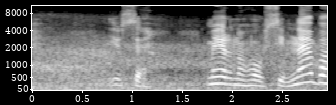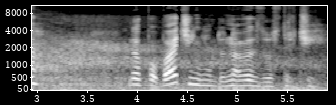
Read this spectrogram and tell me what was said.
І все. Мирного всім неба. До побачення, до нових зустрічей.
